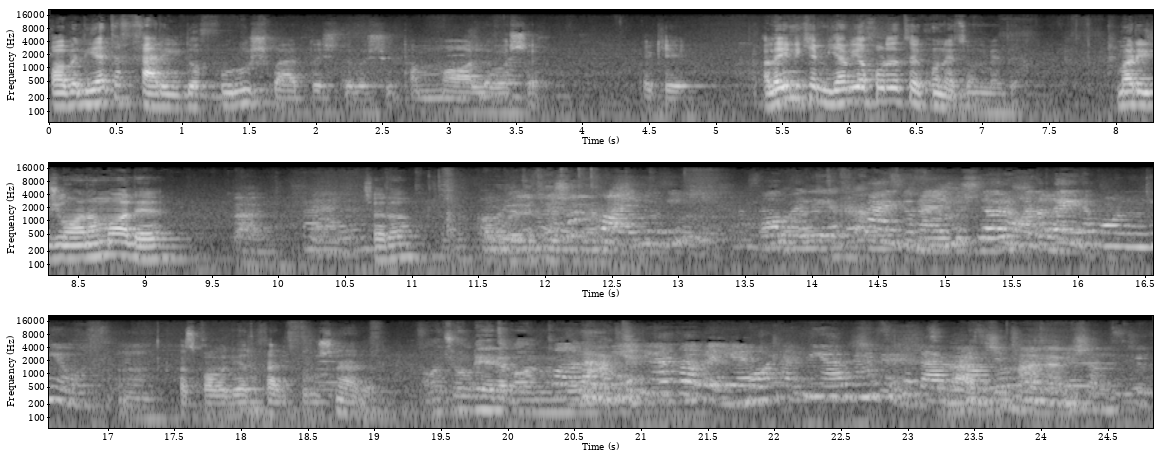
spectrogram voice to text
قابلیت خرید و فروش باید داشته باشه تا مال باشه. اوکی. حالا اینی که میگم یه خورده تکونتون بده. ماریجوانا ماله؟ بله. چرا؟ قابلیت خرید و فروش. داره. حالا غیر قانونی. پس قابلیت خرید فروش نداره. چون غیر دیگه قابلیت ارزش معنویش هم زیاده.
